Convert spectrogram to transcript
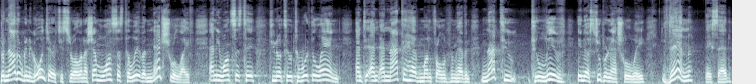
But now that we're going to go into Eretz Yisrael, and Hashem wants us to live a natural life, and He wants us to, to you know, to, to work the land, and, to, and, and not to have mun falling from heaven, not to, to live in a supernatural way, then, they said,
